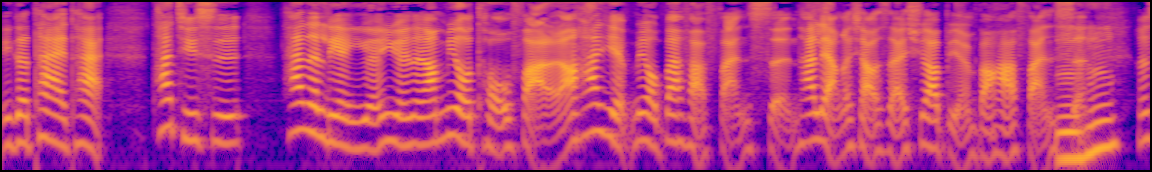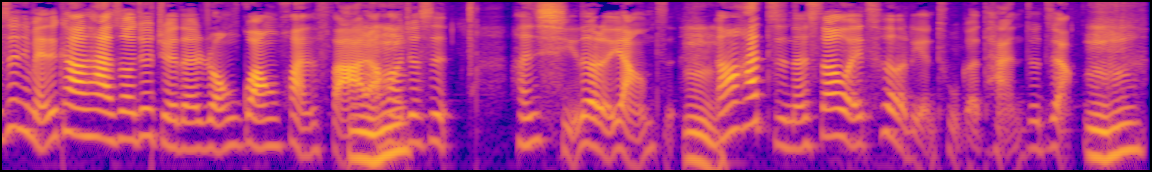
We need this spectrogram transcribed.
一个太太，他其实。他的脸圆圆的，然后没有头发了，然后他也没有办法翻身，他两个小时还需要别人帮他翻身。嗯、可是你每次看到他的时候，就觉得容光焕发，嗯、然后就是很喜乐的样子。嗯，然后他只能稍微侧脸吐个痰，就这样。嗯哼，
